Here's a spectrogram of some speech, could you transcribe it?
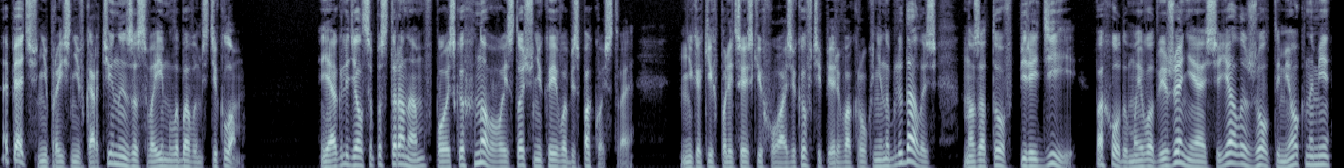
опять не прояснив картины за своим лобовым стеклом. Я огляделся по сторонам в поисках нового источника его беспокойства. Никаких полицейских уазиков теперь вокруг не наблюдалось, но зато впереди, по ходу моего движения, сияло желтыми окнами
